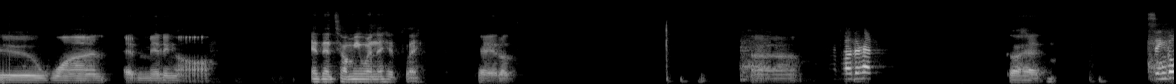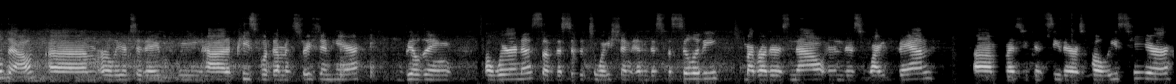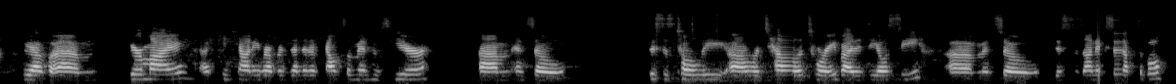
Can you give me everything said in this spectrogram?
two, one, admitting all. And then tell me when to hit play. Okay, it'll. Uh, My brother had go ahead. singled out. Um, earlier today, we had a peaceful demonstration here, building awareness of the situation in this facility. My brother is now in this white van. Um, as you can see, there's police here. We have um, Girmay, a King County representative councilman, who's here. Um, and so this is totally uh, retaliatory by the DOC. Um, and so this is unacceptable.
